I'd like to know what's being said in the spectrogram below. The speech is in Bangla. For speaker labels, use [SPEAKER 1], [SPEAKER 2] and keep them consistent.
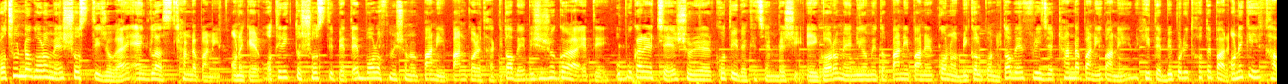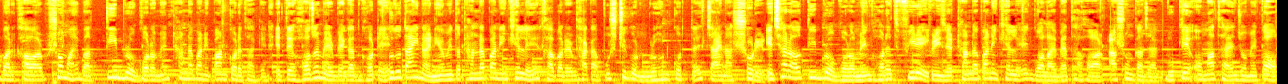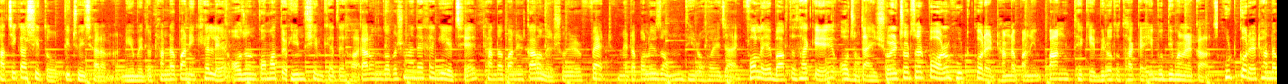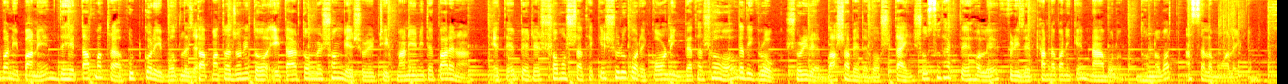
[SPEAKER 1] প্রচণ্ড গরমে স্বস্তি যোগায় এক গ্লাস ঠান্ডা পানি। অনেকের অতিরিক্ত স্বস্তি পেতে বরফ মেশানো পানি পান করে থাকে। তবে বিশেষজ্ঞরা এতে উপকারের চেয়ে শরীরের ক্ষতি দেখেছেন বেশি। এই গরমে নিয়মিত পানি পানের কোনো বিকল্প নেই। তবে ফ্রিজে ঠান্ডা পানি পানে হিতে বিপরীত হতে পারে। অনেকেই খাবার খাওয়ার সময় বা তীব্র গরমে ঠান্ডা পানি পান করে থাকে এতে হজমের বেগাত ঘটে। শুধু তাই নয়, নিয়মিত ঠান্ডা পানি খেলে খাবারের থাকা পুষ্টিগুণ গ্রহণ করতে চায় না শরীর। এছাড়াও তীব্র গরমে ঘরে ফিরে ফ্রিজের ঠান্ডা পানি খেলে গলায় ব্যথা হওয়ার আশঙ্কা জাগে। বুকে ও মাথায় জমে কফ, হাঁচি কাশি তো কিছুই ছাড়া না। নিয়মিত ঠান্ডা পানি খেলে ওজন কমাতে হিমশিম খেতে হয়। কারণ গবেষণায় দেখা গিয়েছে, ঠান্ডা পানির কারণে শরীরের ফ্যাট মেটাবলিজম ধীর হয়ে যায়। ফলে বাড়তে থাকে ওজন। তাই শরীর চর্চার পর হুট করে ঠান্ডা পানি পান থেকে বিরত থাকাই বুদ্ধিমানের কাজ। হুট করে ঠান্ডা পানি পানে দেহের তাপমাত্রা হুট করেই বদলে যায়। তাপমাত্রা জনিত এই তারতম্যের সঙ্গে শরীর ঠিক মানিয়ে নিতে পারে না। এতে পেটের সমস্যা থেকে শুরু করে কর্নিক ব্যথা সহ একাধিক রোগ শরীরে বাসা বেঁধে বসে। তাই সুস্থ থাকতে হলে ফ্রিজের ঠান্ডা পানিকে না বলুন। ধন্যবাদ। আসসালামু আলাইকুম।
